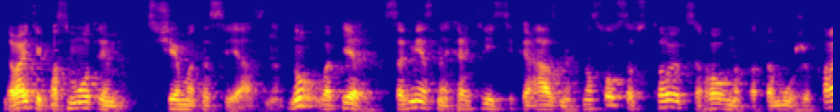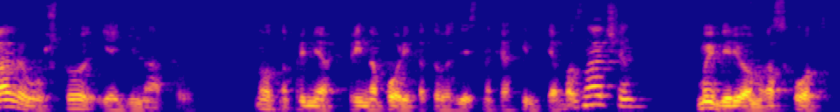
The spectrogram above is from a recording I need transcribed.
Давайте посмотрим, с чем это связано. Ну, во-первых, совместная характеристика разных насосов строится ровно по тому же правилу, что и одинаково. Ну, вот, например, при напоре, который здесь на картинке обозначен, мы берем расход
